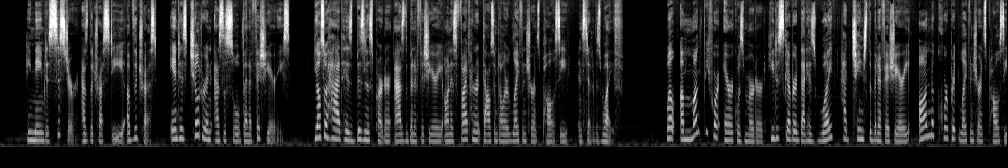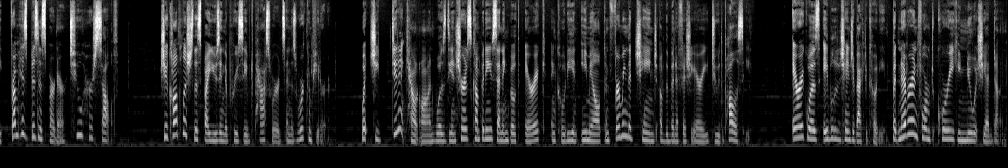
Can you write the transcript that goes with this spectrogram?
He named his sister as the trustee of the trust and his children as the sole beneficiaries. He also had his business partner as the beneficiary on his $500,000 life insurance policy instead of his wife. Well, a month before Eric was murdered, he discovered that his wife had changed the beneficiary on the corporate life insurance policy from his business partner to herself. She accomplished this by using the pre saved passwords in his work computer. What she didn't count on was the insurance company sending both Eric and Cody an email confirming the change of the beneficiary to the policy. Eric was able to change it back to Cody, but never informed Kouri he knew what she had done.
